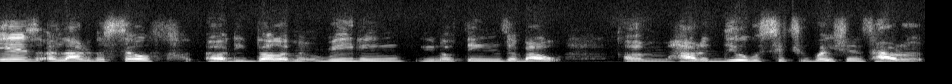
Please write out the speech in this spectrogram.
is a lot of the self uh, development reading, you know, things about um, how to deal with situations, how to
